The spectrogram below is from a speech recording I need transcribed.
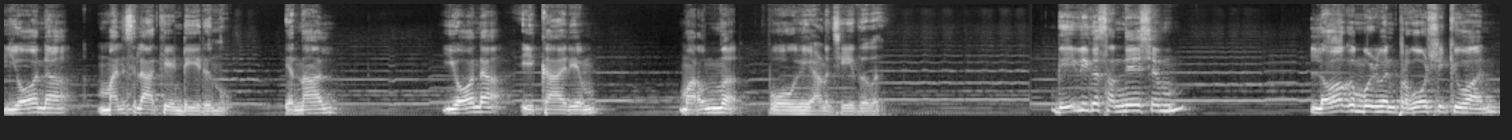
യോന മനസ്സിലാക്കേണ്ടിയിരുന്നു. എന്നാൽ യോന ഈ കാര്യം മറന്ന് പോവുകയാണ് ചെയ്തത്. ദൈവിക സന്ദേശം ലോകം മുഴുവൻ പ്രഘോഷിക്കുവാൻ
